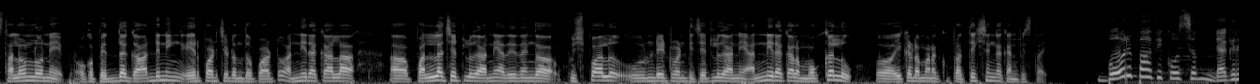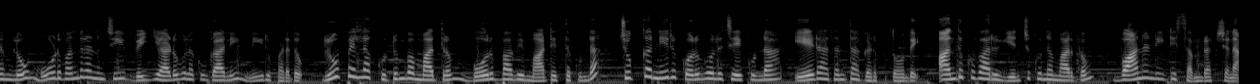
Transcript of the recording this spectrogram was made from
స్థలంలోనే ఒక పెద్ద గార్డెనింగ్ ఏర్పాటు చేయడంతో పాటు అన్ని రకాల పళ్ళ చెట్లు కానీ అదేవిధంగా పుష్పాలు ఉండేటువంటి చెట్లు కానీ అన్ని రకాల మొక్కలు ఇక్కడ మనకు ప్రత్యక్షంగా కనిపిస్తాయి. బోరుబావి కోసం నగరంలో మూడు వందల నుంచి వెయ్యి అడుగులకు గాని నీరు పడదు. రూపెల్లా కుటుంబం మాత్రం బోరుబావి మాటెత్తకుండా చుక్క నీరు కొనుగోలు చేయకుండా ఏడాదంతా గడుపుతోంది. అందుకు వారు ఎంచుకున్న మార్గం వాననీటి సంరక్షణ.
